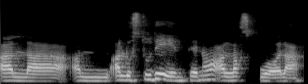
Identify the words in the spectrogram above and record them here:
alla, al, allo studente, no? alla scuola.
